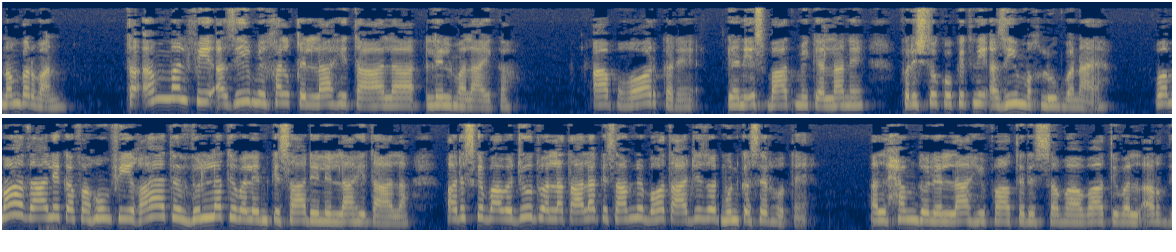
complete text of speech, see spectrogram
نمبر ون۔ تأمل فی عظیم خلق اللہ تعالی للملائکہ۔ آپ غور کریں یعنی اس بات میں کہ اللہ نے فرشتوں کو کتنی عظیم مخلوق بنایا وما ذلك فهم في غایت ذلت والانکسار للہ تعالی۔ اور اس کے باوجود وہ اللہ تعالیٰ کے سامنے بہت عاجز اور منکسر ہوتے ہیں۔ الحمد للہ فاطر السماوات والارض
